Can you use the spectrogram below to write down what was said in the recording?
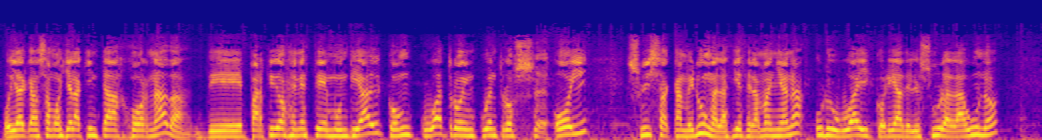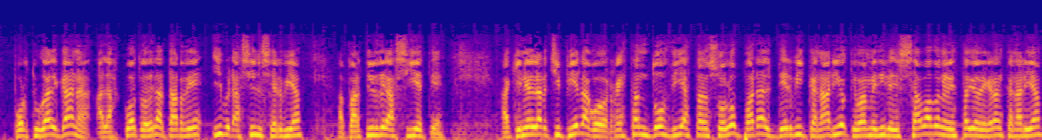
Hoy alcanzamos ya la quinta jornada de partidos en este mundial con cuatro encuentros hoy. Suiza-Camerún a las 10 de la mañana, Uruguay-Corea del Sur a la 1, Portugal gana a las 4 de la tarde y Brasil-Serbia a partir de las 7. Aquí en el archipiélago restan dos días tan solo para el derby canario que va a medir el sábado en el estadio de Gran Canaria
